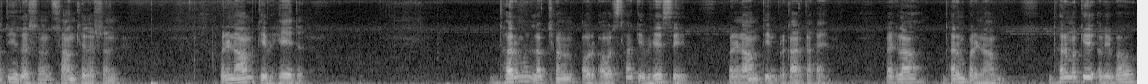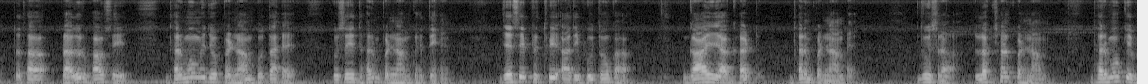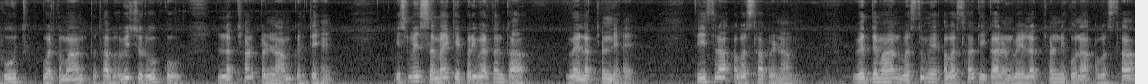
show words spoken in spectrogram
भारतीय दर्शन, सांख्य दर्शन, परिणाम के भेद, धर्म लक्षण और अवस्था के भेद से परिणाम तीन प्रकार का है। पहला, धर्म परिणाम। धर्म के अभिभव तथा प्रादुर्भाव से धर्मों में जो परिणाम होता है, उसे धर्म परिणाम कहते हैं। जैसे पृथ्वी आदि भूतों का गाय या घट धर्म परिणाम है। दूसरा, लक्षण परिणाम धर्मों के भूत, वर्तमान तथा भविष्य रूप को लक्षण परिणाम कहते हैं। इसमें समय के परिवर्तन का वैलक्षण्य है। तीसरा, अवस्था परिणाम विद्यमान वस्तु में अवस्था के कारण वैलक्षण्य होना अवस्था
